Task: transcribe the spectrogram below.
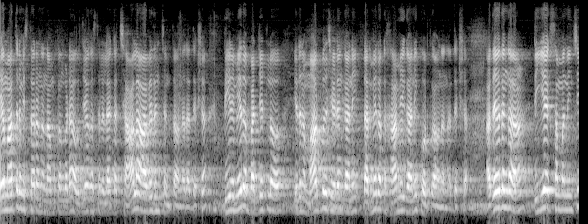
ఏ మాత్రం ఇస్తారన్న నమ్మకం కూడా ఉద్యోగస్తులు లేక చాలా ఆవేదన చెందుతా ఉన్నారు అధ్యక్ష. దీని మీద బడ్జెట్లో ఏదైనా మార్పులు చేయడం కానీ దాని మీద ఒక హామీ కానీ కోరుతా ఉన్నాను అధ్యక్ష. అదేవిధంగా డిఏకి సంబంధించి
